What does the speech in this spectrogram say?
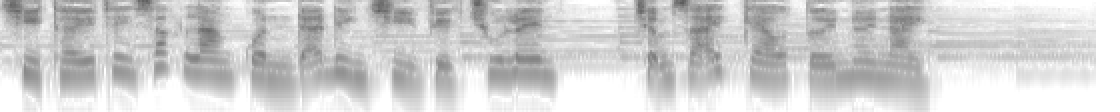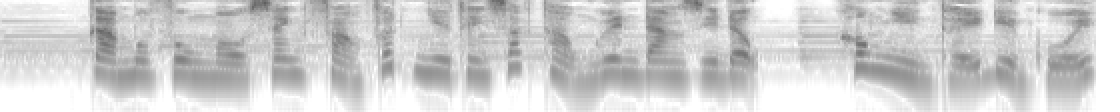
chỉ thấy thanh sắc lang quần đã đình chỉ việc chu lên, chậm rãi kéo tới nơi này. Cả một vùng màu xanh phảng phất như thanh sắc thảo nguyên đang di động, không nhìn thấy điểm cuối.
